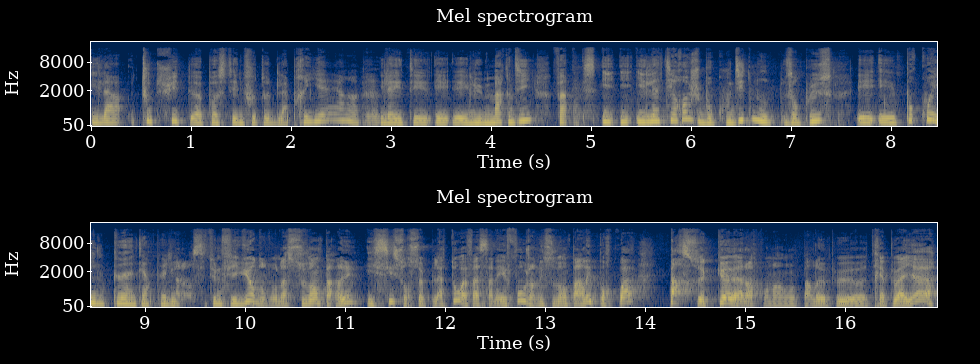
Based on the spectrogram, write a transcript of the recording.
il a tout de suite euh, posté une photo de la prière. Il a été élu mardi. Enfin, il, interroge beaucoup. Dites-nous en plus et, pourquoi il peut interpeller? C'est une figure dont on a souvent parlé ici sur ce plateau à Face à l'info. J'en ai souvent parlé. Pourquoi? Parce que, alors qu'on en parle un peu, euh, très peu ailleurs,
